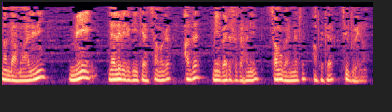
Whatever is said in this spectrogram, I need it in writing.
නන්දාමාලිනී මේ නැලවිලි ගීතයත් සමග අද මේ වැඩසටහනින් සමුගන්නට අපට සිදු වෙනවා.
